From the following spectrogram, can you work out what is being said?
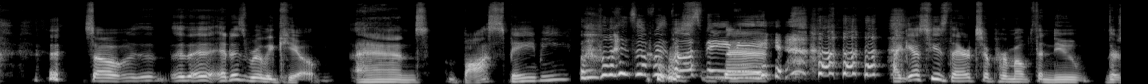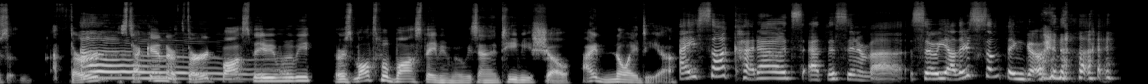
so it, it- it is really cute. And Boss Baby, What's up with Boss Baby? I guess he's there to promote the new. There's a third, second, or third Boss Baby Oh. movie. There's multiple Boss Baby movies and a TV show. I had no idea. I saw cutouts at the cinema. So yeah, there's something going on.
